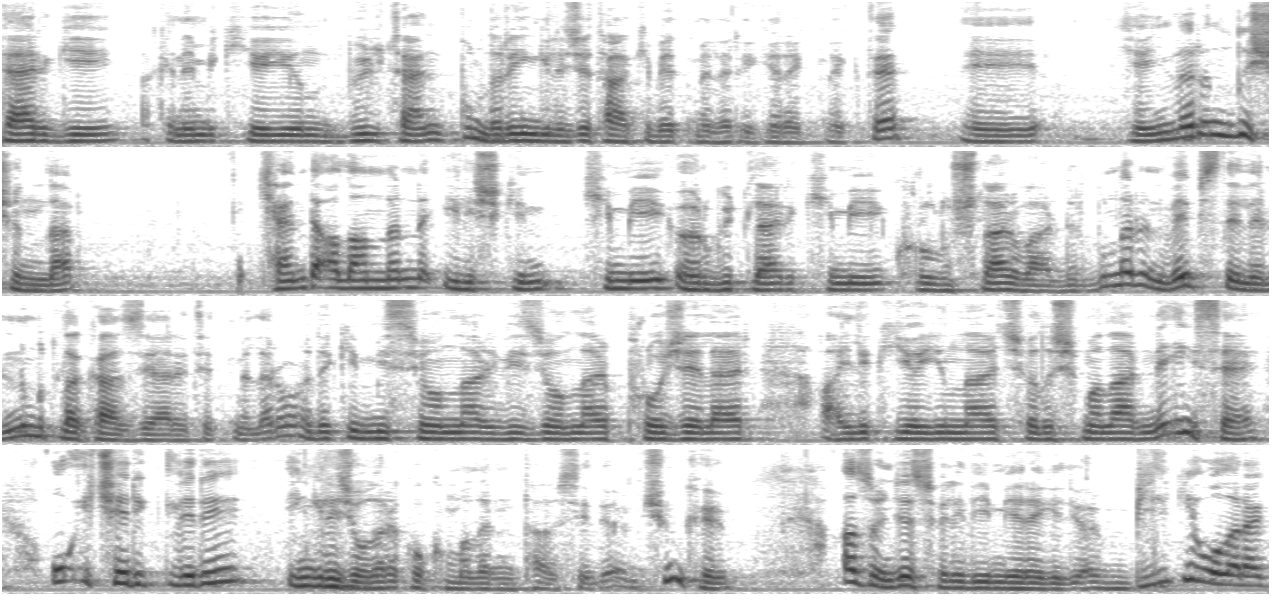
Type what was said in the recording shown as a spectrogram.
dergi, akademik yayın, bülten bunları İngilizce takip etmeleri gerekmekte. Ee, yayınların dışında kendi alanlarına ilişkin kimi örgütler, kimi kuruluşlar vardır. Bunların web sitelerini mutlaka ziyaret etmeler. Oradaki misyonlar, vizyonlar, projeler, aylık yayınlar, çalışmalar neyse o içerikleri İngilizce olarak okumalarını tavsiye ediyorum. Çünkü az önce söylediğim yere geliyorum. Bilgi olarak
